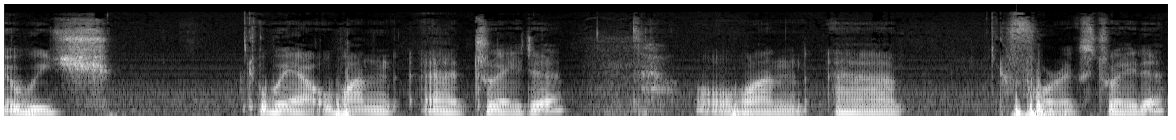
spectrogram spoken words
which where one uh, trader, one uh, forex trader,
